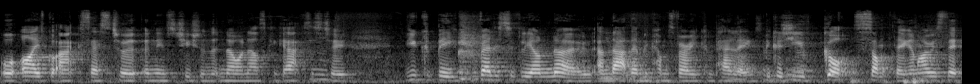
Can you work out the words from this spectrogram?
or I've got access to an institution that no one else can get access mm. to you could be relatively unknown, and that then becomes very compelling because you've got something. And I always think,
